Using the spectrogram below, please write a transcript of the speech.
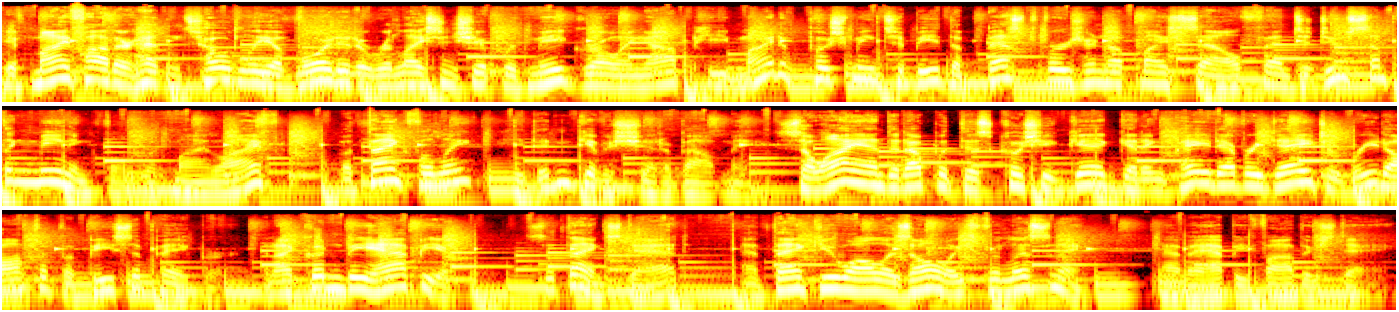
If my father hadn't totally avoided a relationship with me growing up, he might have pushed me to be the best version of myself and to do something meaningful with my life. But thankfully, he didn't give a shit about me. So I ended up with this cushy gig getting paid every day to read off of a piece of paper. And I couldn't be happier. So thanks, Dad. And thank you all as always for listening. Have a happy Father's Day.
